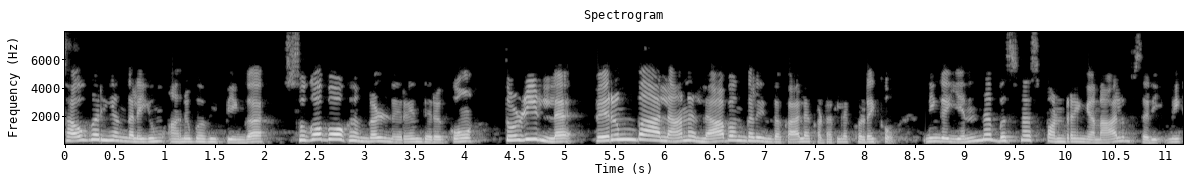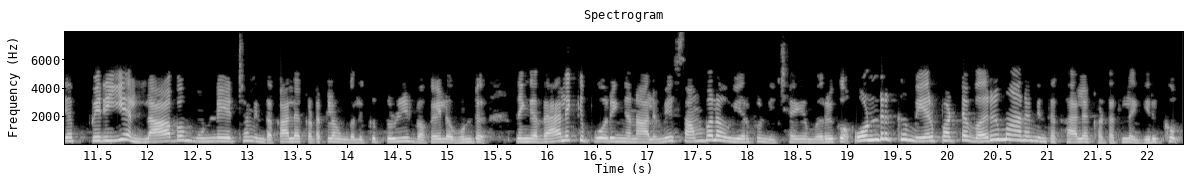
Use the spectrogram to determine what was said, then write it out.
சௌகரியங்களையும் அனுபவிப்பீங்க. சுகபோகங்கள் நிறைந்திருக்கும். தொழிலில் பெரும்பாலான லாபங்கள் இந்த காலகட்டத்தில் கிடைக்கும். நீங்கள் என்ன பிஸ்னஸ் பண்ணுறீங்கனாலும் சரி மிகப்பெரிய லாபம் முன்னேற்றம் இந்த காலகட்டத்தில் உங்களுக்கு தொழில் வகையில் உண்டு. நீங்கள் வேலைக்கு போகிறீங்கனாலுமே சம்பள உயர்வு நிச்சயம் இருக்கும். ஒன்றுக்கு மேற்பட்ட வருமானம் இந்த காலகட்டத்தில் இருக்கும்.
